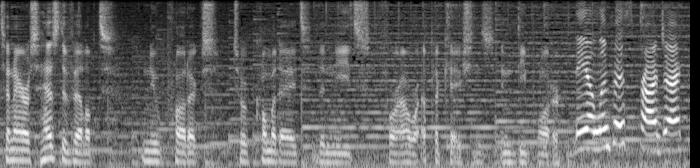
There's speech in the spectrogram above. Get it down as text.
Tenaris has developed new products to accommodate the needs for our applications in deep water. The Olympus project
